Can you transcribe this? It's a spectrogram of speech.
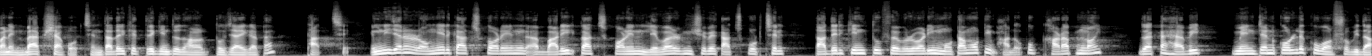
মানে ব্যবসা করছেন, তাদের ক্ষেত্রে কিন্তু ধনাত্মক জায়গাটা থাকছে। এমনি যারা রঙের কাজ করেন, বাড়ির কাজ করেন লেবার হিসেবে কাজ করছেন, তাদের কিন্তু ফেব্রুয়ারি মোটামুটি ভালো। খুব খারাপ নয়। দু একটা হ্যাবিট মেনটেন করলে খুব অসুবিধা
